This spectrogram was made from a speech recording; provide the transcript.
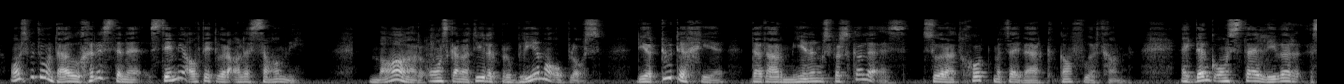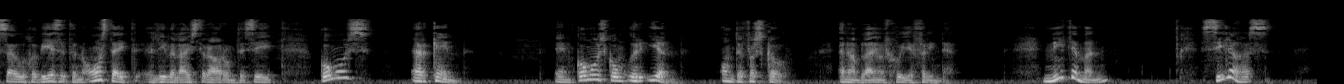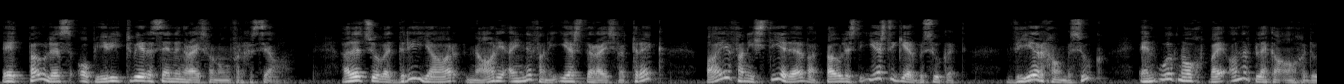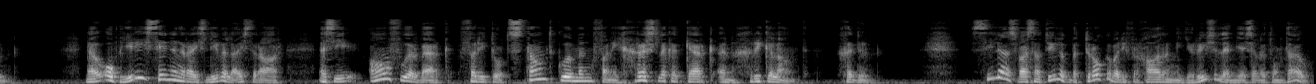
Ons moet onthou Christene stem nie altyd oor alles saam nie. Maar ons kan natuurlik probleme oplos deur toe te gee dat daar meningsverskille is sodat God met sy werk kan voortgaan. Ek dink ons styl liewer sou gewees het in ons tyd, liewe luisteraar, om te sê kom ons erken en kom ons kom ooreen om te verskil en dan bly ons goeie vriende. Nietemin Silas het Paulus op hierdie tweede sendingreis van hom vergesel. Hulle het so wat 3 jaar na die einde van die eerste reis vertrek baie van die stede wat Paulus die eerste keer besoek het, weer gaan besoek en ook nog by ander plekke aangedoen. Nou op hierdie sendingreis, liewe luisteraar, is die aanvoerwerk vir die totstandkoming van die Christelike kerk in Griekeland gedoen. Silas was natuurlik betrokke by die vergadering in Jerusalem, jy sal dit onthou.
